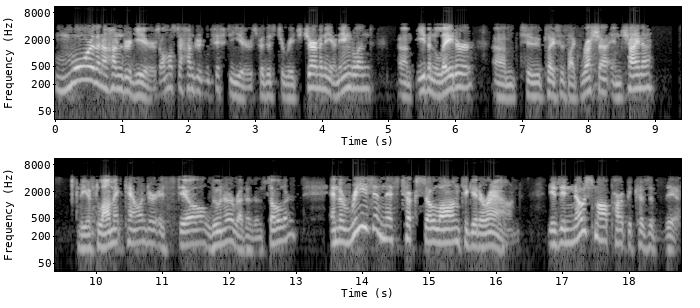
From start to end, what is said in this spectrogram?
more than 100 years, almost 150 years for this to reach Germany and England, um, even later um, to places like Russia and China. The Islamic calendar is still lunar rather than solar. And the reason this took so long to get around is in no small part because of this.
